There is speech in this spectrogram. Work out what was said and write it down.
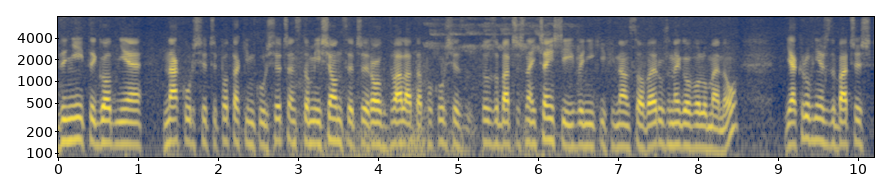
dni, tygodnie na kursie czy po takim kursie, często miesiące czy rok, dwa lata po kursie, to zobaczysz najczęściej ich wyniki finansowe różnego wolumenu. Jak również zobaczysz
